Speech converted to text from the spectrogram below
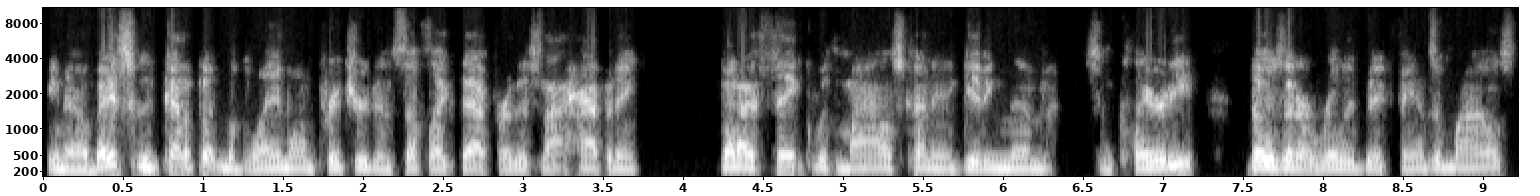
you know, basically kind of putting the blame on Pritchard and stuff like that for this not happening. But I think with Myles kind of giving them some clarity, those that are really big fans of Myles,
